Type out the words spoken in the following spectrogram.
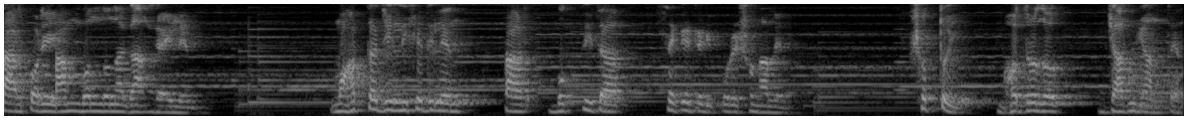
তারপরে রামবন্দনা গান গাইলেন। মহাত্মাজি লিখে দিলেন তার বক্তৃতা সেক্রেটারি পড়ে শোনালেন। সত্যই ভদ্রলোক জাদু জানতেন।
